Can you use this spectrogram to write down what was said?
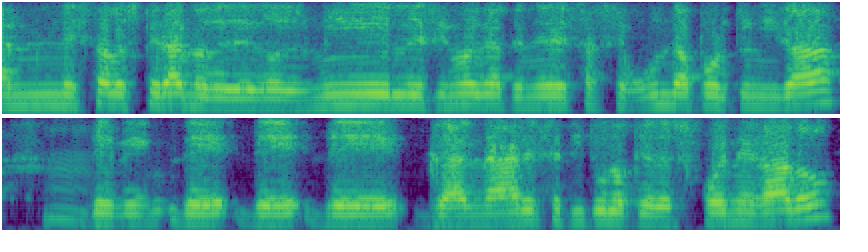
han estado esperando desde 2019 a tener esa segunda oportunidad Mm. de, de, de, de ganar ese título que les fue negado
